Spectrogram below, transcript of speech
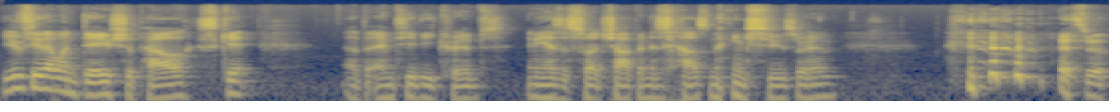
You ever see that one Dave Chappelle skit at the MTV Cribs, and he has a sweatshop in his house making shoes for him? That's real.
